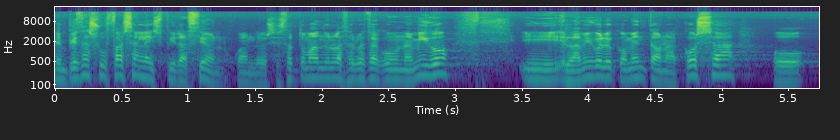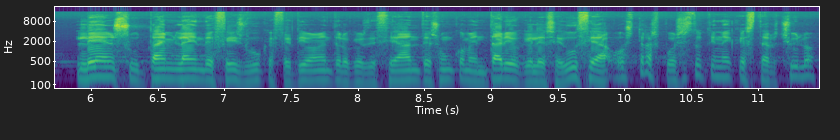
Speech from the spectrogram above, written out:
empieza su fase en la inspiración, cuando se está tomando una cerveza con un amigo y el amigo le comenta una cosa o lee en su timeline de Facebook, efectivamente lo que os decía antes, un comentario que le seduce a, ostras, pues esto tiene que estar chulo.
